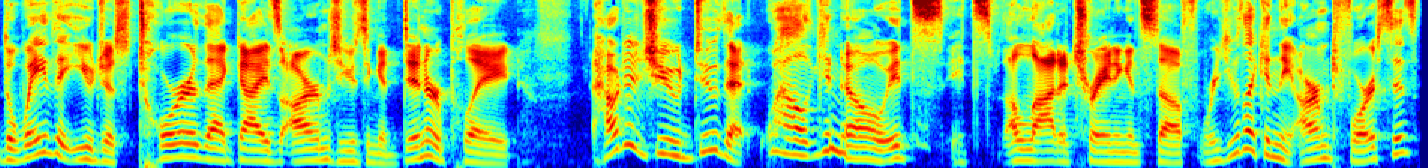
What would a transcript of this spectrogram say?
the way that you just tore that guy's arms using a dinner plate, how did you do that?" Well, you know, it's it's a lot of training and stuff. Were you like in the armed forces?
